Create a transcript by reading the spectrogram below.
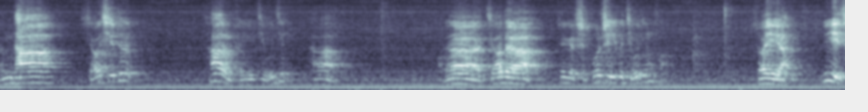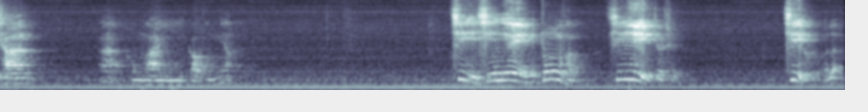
那么他小起这个，探非究竟，啊，呃，觉得这个是不是一个究竟法？所以、啊，力参啊，空阿一高通妙。气心印于中风，气就是契合了，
